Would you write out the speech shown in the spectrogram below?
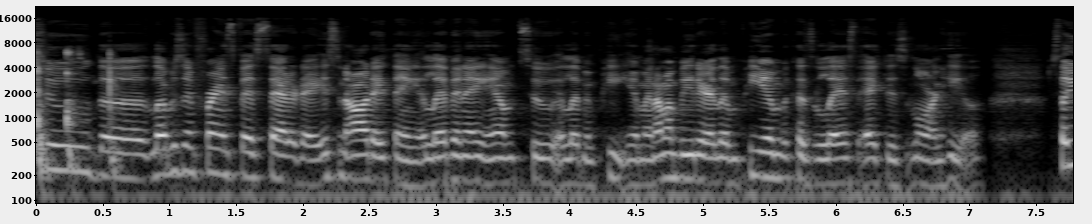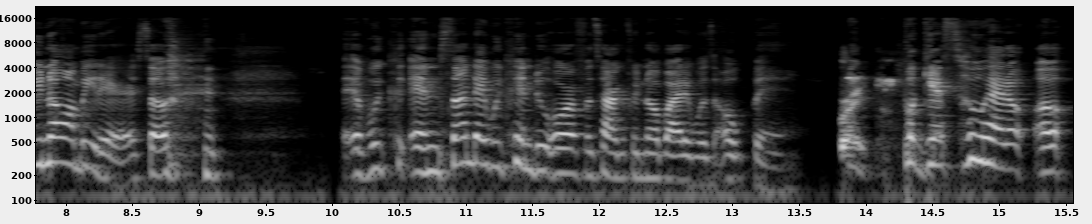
to the Lovers and Friends Fest Saturday. It's an all day thing, 11 a.m. to 11 p.m. And I'm gonna be there 11 p.m. because the last act is Lauryn Hill. So you know I'm be there. So if we and Sunday we couldn't do aura photography, nobody was open. Right. But guess who had a, a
